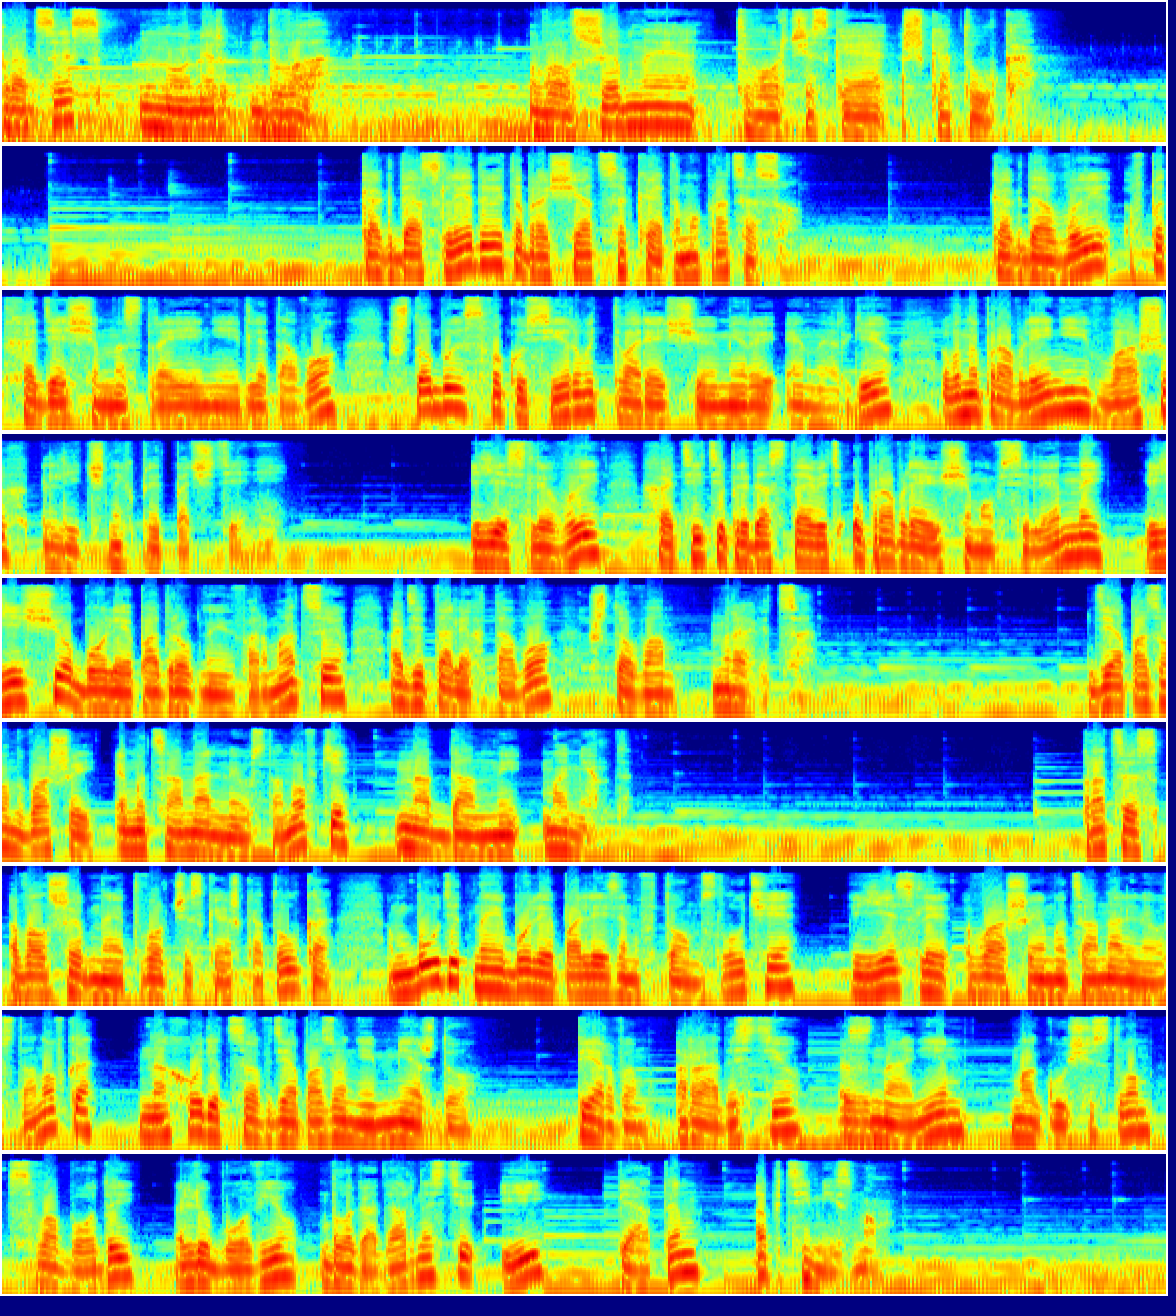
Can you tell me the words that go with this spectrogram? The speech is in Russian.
Процесс номер два. Волшебная творческая шкатулка. Когда следует обращаться к этому процессу? Когда вы в подходящем настроении для того, чтобы сфокусировать творящую миры энергию в направлении ваших личных предпочтений. Если вы хотите предоставить управляющему Вселенной еще более подробную информацию о деталях того, что вам нравится. Диапазон вашей эмоциональной установки на данный момент. Процесс «Волшебная творческая шкатулка» будет наиболее полезен в том случае, если ваша эмоциональная установка находится в диапазоне между первым – радостью, знанием, могуществом, свободой, любовью, благодарностью и пятым – оптимизмом.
